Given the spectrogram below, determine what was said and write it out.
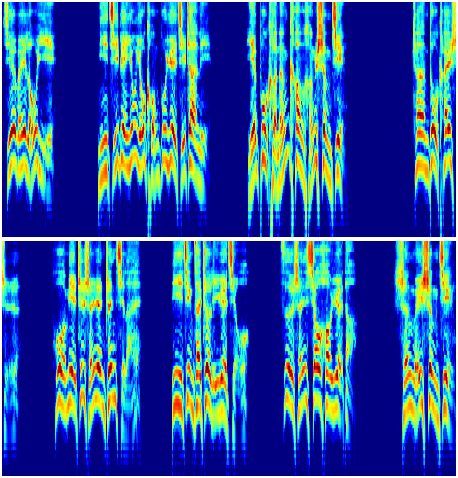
皆为蝼蚁。你即便拥有恐怖越级战力，也不可能抗衡圣境。战斗开始，破灭之神认真起来。毕竟在这里越久，自身消耗越大。身为圣境，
